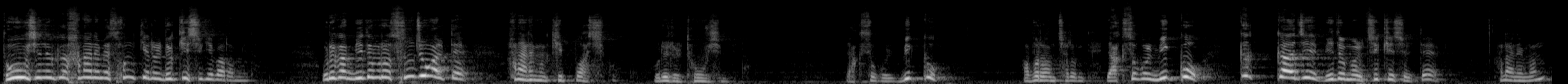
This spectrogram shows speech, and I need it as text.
도우시는 그 하나님의 손길을 느끼시기 바랍니다. 우리가 믿음으로 순종할 때 하나님은 기뻐하시고 우리를 도우십니다. 약속을 믿고 아브라함처럼 약속을 믿고 끝까지 믿음을 지키실 때 하나님은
